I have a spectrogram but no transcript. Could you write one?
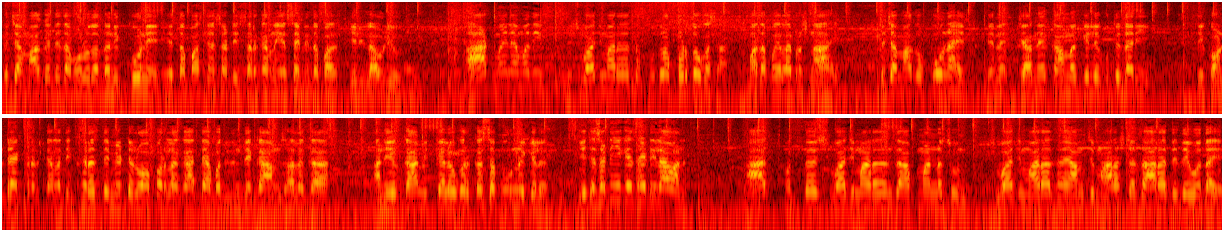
त्याच्या मागं त्याचा बोलवता धनिक कोण आहे हे तपासण्यासाठी सरकारने एस आय टी तपास केली लावली होती. आठ महिन्यामध्ये शिवाजी महाराजाचा पुतळा पडतो कसा? माझा पहिला प्रश्न आहे. त्याच्या मागं कोण आहेत? त्याने ज्याने कामं केले गुत्तेदारी ते कॉन्ट्रॅक्टर त्याला ते खरंच ते मेटल वापरलं का? त्या पद्धतीने ते काम झालं का? आणि हे काम इतक्या लवकर कसं पूर्ण केलं? याच्यासाठी एक एस लावा आज फक्त शिवाजी महाराजांचा अपमान नसून शिवाजी महाराज हे आमचे महाराष्ट्राचं आराध्य दैवत आहे.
